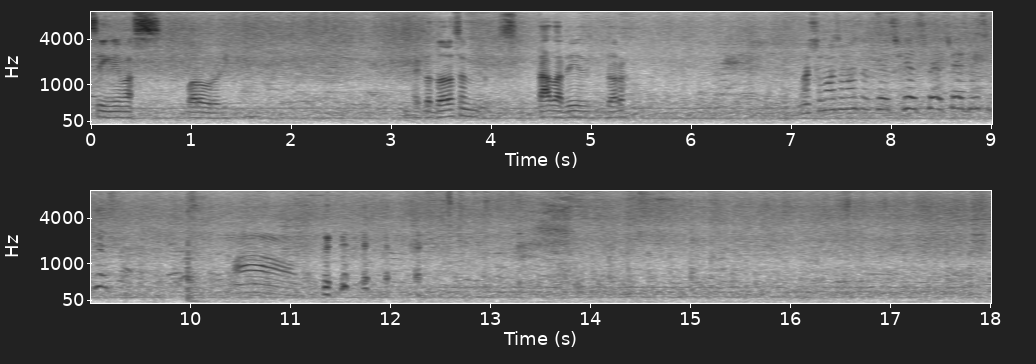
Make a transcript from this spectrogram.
চিংড়ি মাছ বড় বড় একটা ধরেছেন তাজা দিয়ে ধরো মাছ মাছ মাছ ফেস ফেস ফেস ফেস মাছ ফেস Wow. এই যে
